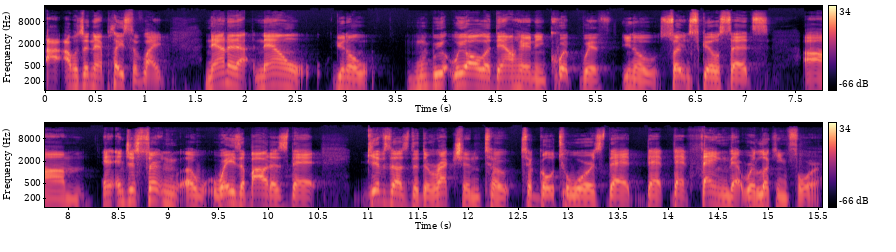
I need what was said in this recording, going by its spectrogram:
I, I was in that place of like, now that I, now, you know, we, we all are down here and equipped with, you know, certain skill sets um, and, and just certain uh, ways about us that gives us the direction to to go towards that that that thing that we're looking for.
